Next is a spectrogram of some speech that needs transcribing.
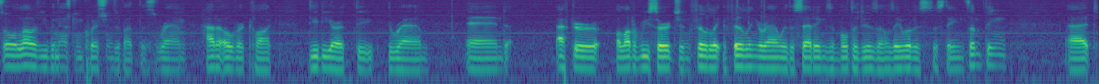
So a lot of you have been asking questions about this RAM, how to overclock DDR3 RAM, and after a lot of research and fiddling, fiddling around with the settings and voltages, I was able to sustain something at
